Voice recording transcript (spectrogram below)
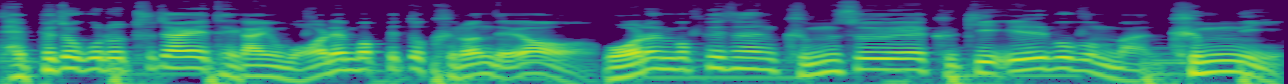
대표적으로 투자의 대가인 워렌 버핏도 그런데요. 워렌 버핏은 금수의 극히 일부분만 금리,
